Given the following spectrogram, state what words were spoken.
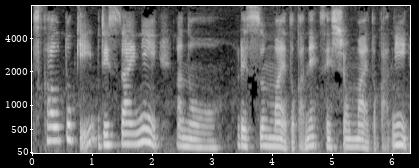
使うとき、実際に、あの、レッスン前とかね、セッション前とかに、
